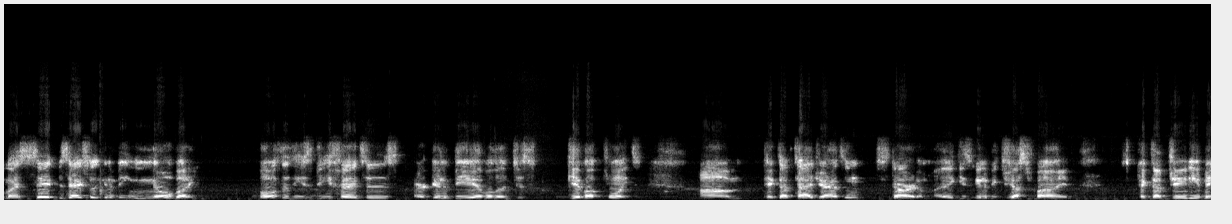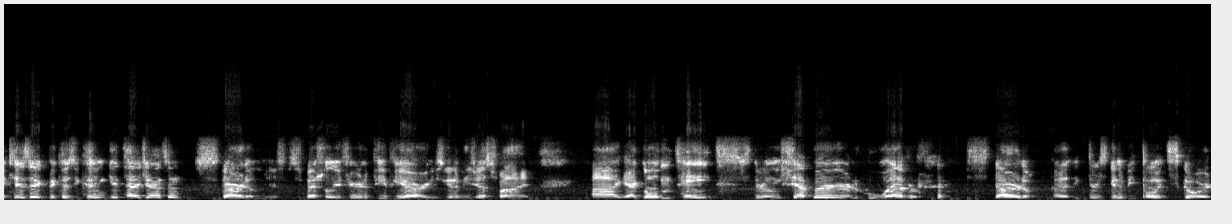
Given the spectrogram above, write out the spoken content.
My sit is actually going to be nobody. Both of these defenses are going to be able to just give up points. Um, picked up Ty Johnson, start him. I think he's going to be just fine. Picked up J.D. McKissic because he couldn't get Ty Johnson, start him. Especially if you're in a PPR, he's going to be just fine. Uh, yeah, Golden Tate, Sterling Shepard, whoever. Start them. I think there's going to be points scored.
